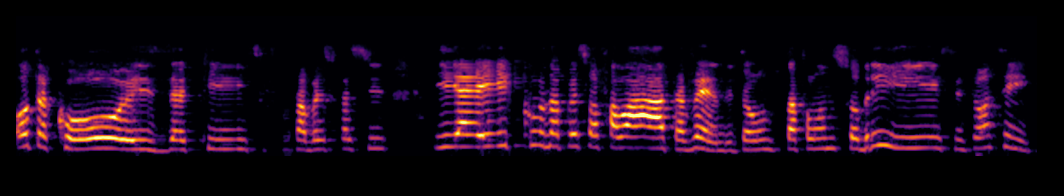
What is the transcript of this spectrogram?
outra coisa que talvez faça E aí, quando a pessoa fala, ah, tá vendo? Então, tá falando sobre isso. Então, assim,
